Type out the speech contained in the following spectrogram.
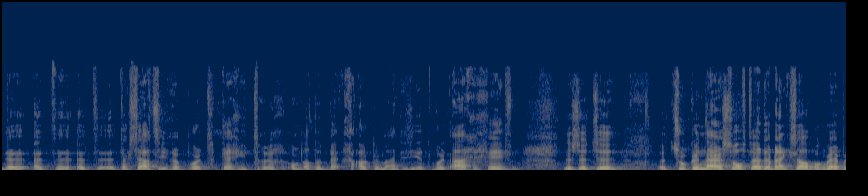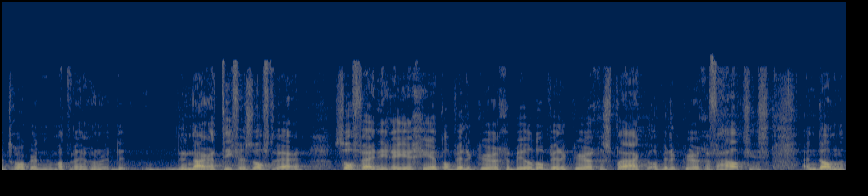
de, het, het, het, taxatierapport krijg je terug omdat het geautomatiseerd wordt aangegeven. Dus het, uh, het, zoeken naar software, daar ben ik zelf ook bij betrokken, wat we de, de, narratieve software. Software die reageert op willekeurige beelden, op willekeurige spraken, op willekeurige verhaaltjes. En dan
